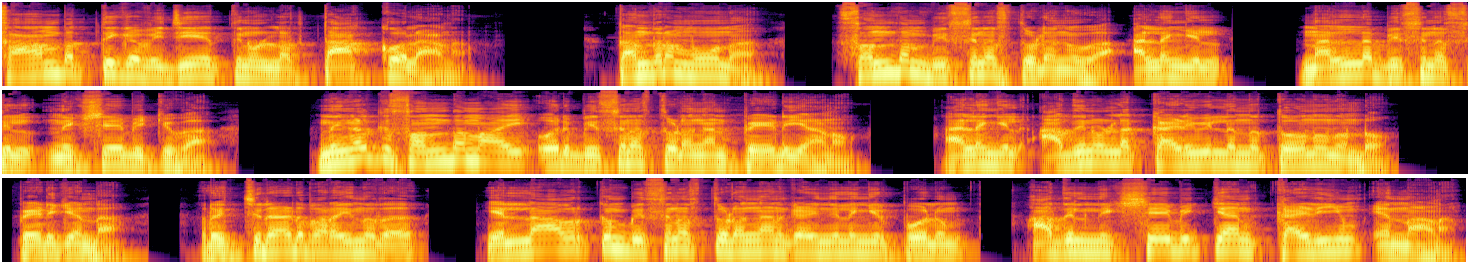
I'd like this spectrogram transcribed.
സാമ്പത്തിക വിജയത്തിനുള്ള താക്കോലാണ്. തന്ത്രം മൂന്ന് സ്വന്തം ബിസിനസ് തുടങ്ങുക അല്ലെങ്കിൽ നല്ല ബിസിനസ്സിൽ നിക്ഷേപിക്കുക. നിങ്ങൾക്ക് സ്വന്തമായി ഒരു ബിസിനസ് തുടങ്ങാൻ പേടിയാണോ? അല്ലെങ്കിൽ അതിനുള്ള കഴിവില്ലെന്ന് തോന്നുന്നുണ്ടോ? പേടിക്കേണ്ട. റിച്ച് ഡാഡ് പറയുന്നത് എല്ലാവർക്കും ബിസിനസ് തുടങ്ങാൻ കഴിഞ്ഞില്ലെങ്കിൽ പോലും അതിൽ നിക്ഷേപിക്കാൻ കഴിയും എന്നാണ്.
